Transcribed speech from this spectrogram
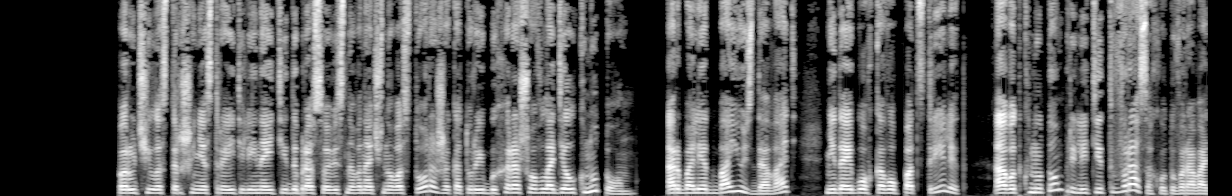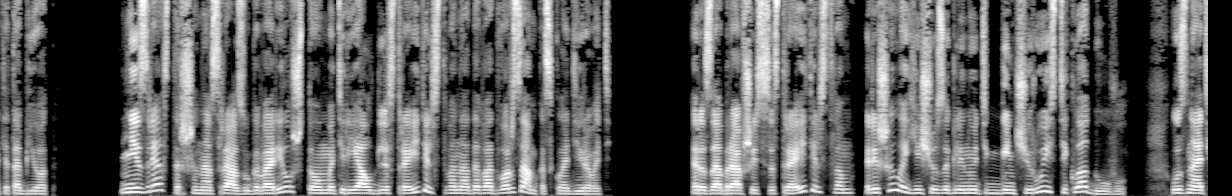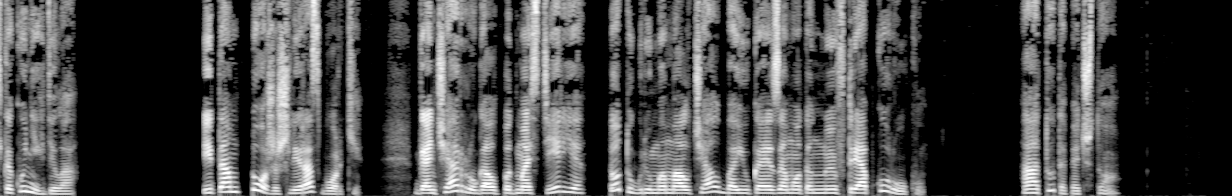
Поручила старшине строителей найти добросовестного ночного сторожа, который бы хорошо владел кнутом. Арбалет боюсь давать, не дай бог кого подстрелит, а вот кнутом прилетит в раз охоту воровать отобьет. Не зря старшина сразу говорил, что материал для строительства надо во двор замка складировать. Разобравшись со строительством, решила еще заглянуть к гончару и стеклодуву узнать, как у них дела. И там тоже шли разборки. Гончар ругал подмастерье, тот угрюмо молчал, баюкая замотанную в тряпку руку. А тут опять что?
